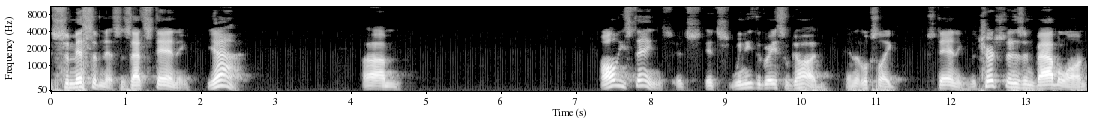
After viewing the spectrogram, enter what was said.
Submissiveness, is that standing? Yeah. Um, all these things, it's, it's, we need the grace of God, and it looks like standing. The church that is in Babylon,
